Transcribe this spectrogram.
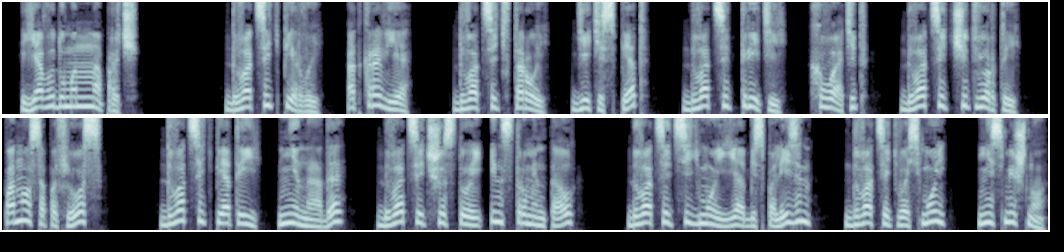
— я выдуман напрочь. Двадцать первый — от крови. Двадцать второй — дети спят. Двадцать третий — хватит. Двадцать четвертый — понос апофеоз. 25-й «Не надо», 26-й «Инструментал», 27-й «Я бесполезен», 28-й «Не смешно».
